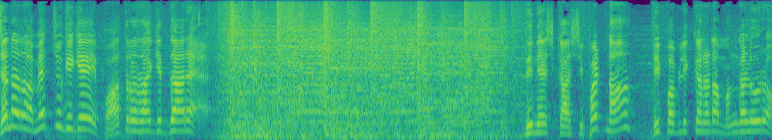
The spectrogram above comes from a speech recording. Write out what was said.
ಜನರ ಮೆಚ್ಚುಗೆಗೆ ಪಾತ್ರರಾಗಿದ್ದಾರೆ. ದಿನೇಶ್ ಕಾಶಿಪಟ್ನ ರಿಪಬ್ಲಿಕ್ ಕನ್ನಡ ಮಂಗಳೂರು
